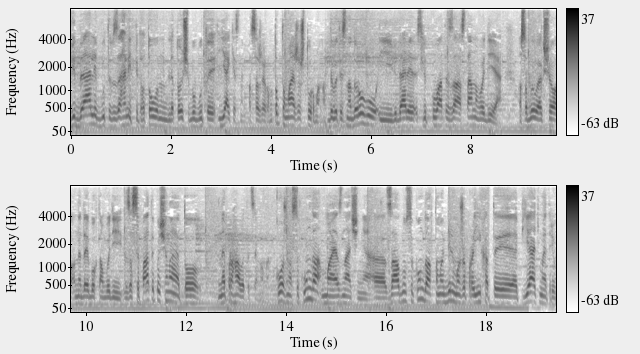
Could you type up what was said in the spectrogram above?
В ідеалі бути взагалі підготовленим для того, щоб бути якісним пасажиром, тобто майже штурманом. Дивитись на дорогу і в ідеалі слідкувати за станом водія. Особливо, якщо, не дай Бог, там водій засипати починає, то не прогавити цей момент. Кожна секунда має значення. Е, За одну секунду автомобіль може проїхати 5 метрів,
